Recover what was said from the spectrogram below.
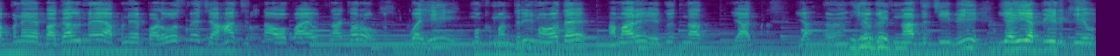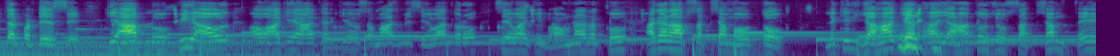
अपने बगल में अपने पड़ोस में जहाँ जितना हो पाए उतना करो। वही मुख्यमंत्री महोदय हमारे योगितनाथ याद योगितनाथ जी भी यही अपील किए उत्तर प्रदेश से कि आप लोग भी आओ और आगे आकर के समाज में सेवा करो सेवा की भावना रखो अगर आप सक्षम हो तो। लेकिन यहाँ क्या था यहाँ तो जो सक्षम थे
